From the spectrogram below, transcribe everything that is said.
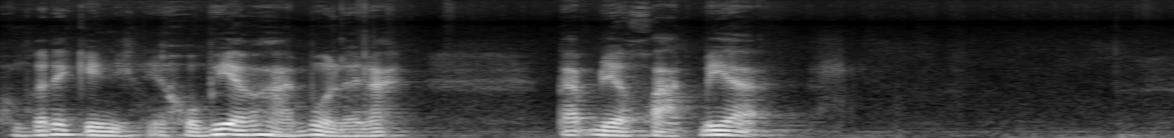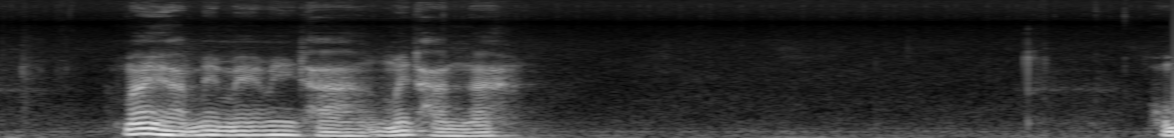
ผมก็ได้กินอีกเนี่ยโหเบี้ยก็หายหมดเลยนะแป๊บเดียวขวาดเบี้ย ไม่ครับไม่ไม่ไม่ทางไม่ทันนะ ผม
